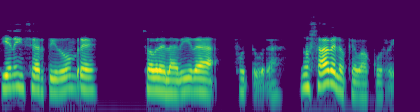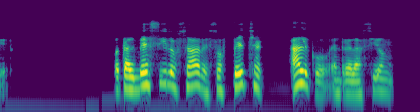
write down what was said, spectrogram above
Tiene incertidumbre sobre la vida futura. No sabe lo que va a ocurrir. O tal vez sí lo sabe, sospecha algo en relación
